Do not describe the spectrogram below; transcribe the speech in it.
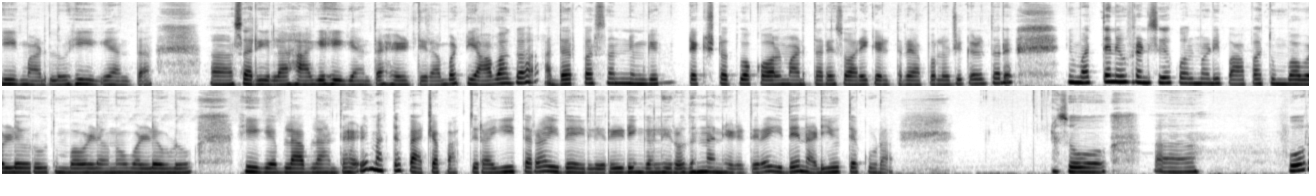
ಹೀಗೆ ಮಾಡಿದ್ಲು, ಹೀಗೆ ಅಂತ ಸರಿ ಇಲ್ಲ, ಹಾಗೆ, ಹೀಗೆ ಅಂತ ಹೇಳ್ತೀರಾ? ಬಟ್ ಯಾವಾಗ ಅದರ್ ಪರ್ಸನ್ ನಿಮಗೆ ಟೆಕ್ಸ್ಟ್ ಅಥವಾ ಕಾಲ್ ಮಾಡ್ತಾರೆ ಸಾರಿ ಕೇಳ್ತಾರೆ ಅಪಾಲಜಿ ಕೇಳ್ತಾರೆ, ನೀವು ಮತ್ತೆ ನಿಮ್ಮ ಫ್ರೆಂಡ್ಸ್ಗೆ ಕಾಲ್ ಮಾಡಿ, ಪಾಪ ತುಂಬ ಒಳ್ಳೆಯವರು, ತುಂಬ ಒಳ್ಳೆಯವನು, ಒಳ್ಳೆಯವಳು, ಹೀಗೆ ಬ್ಲಾ ಬ್ಲಾ ಅಂತ ಹೇಳಿ ಮತ್ತೆ ಪ್ಯಾಚಪ್ ಆಗ್ತೀರಾ? ಈ ಥರ ಇದೆ ಇಲ್ಲಿ ರೀಡಿಂಗಲ್ಲಿ ಇರೋದನ್ನು ನಾನು ಹೇಳ್ತೀರಾ ಇದೇ ನಡೆಯುತ್ತೆ ಕೂಡ. ಸೊ ಫೋರ್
